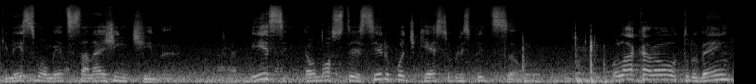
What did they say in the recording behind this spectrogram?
que nesse momento está na Argentina. Esse é o nosso terceiro podcast sobre a expedição. Olá, Carol, tudo bem?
